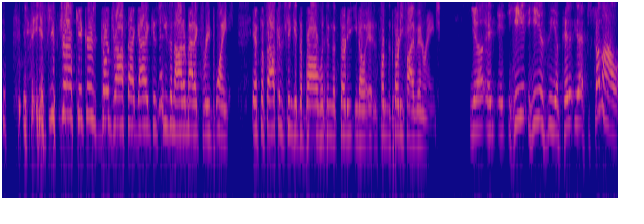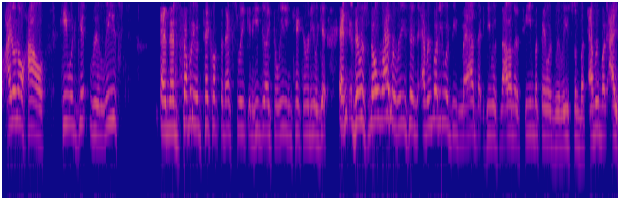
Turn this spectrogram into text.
if you draft kickers, go draft that guy because he's an automatic three points. If the Falcons can get the ball within the 30, you know, from the 35 in range. You know, it, it, he he is the epitome. Somehow, I don't know how he would get released and then somebody would pick up the next week and he'd be like the leading kicker and he would get and there was no rhyme or reason. Everybody would be mad that he was not on their team but they would release him but everybody i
